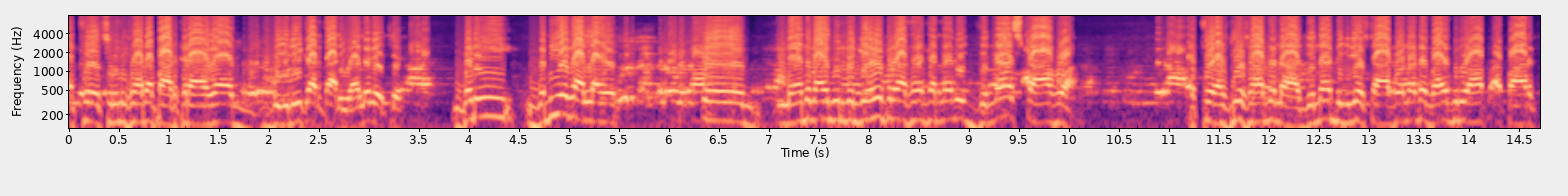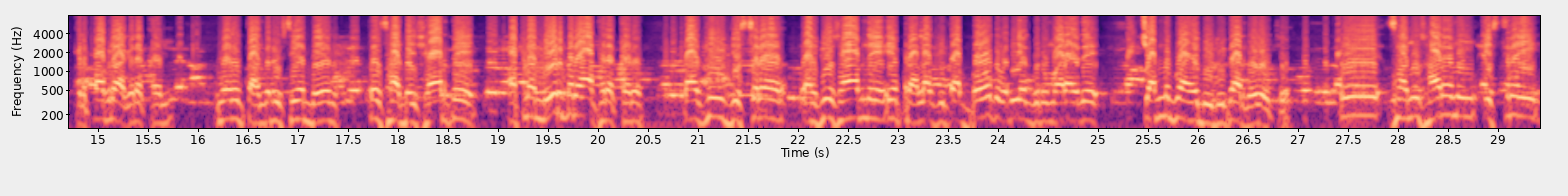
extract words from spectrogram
ਇੱਥੇ ਸੁਖਨੀ ਸਾਹਿਬ ਦਾ ਪਾਠ ਕਰਾਇਆ ਗਿਆ ਬਿਜਲੀ ਘਰ ਧਾਰੀਵਾਲ ਦੇ ਵਿੱਚ ਬੜੀ ਵਧੀਆ ਗੱਲ ਹੈ ਇਹ। ਤੇ ਮੈਂ ਤਾਂ ਵਾਹਿਗੁਰੂ ਦੇ ਅੱਗੇ ਇਹੋ ਪ੍ਰਾਰਥਨਾ ਕਰਦਾ ਵੀ ਜਿੰਨਾ ਸਟਾਫ ਆ ਇੱਥੇ ਐਸਡੀਓ ਸਾਹਿਬ ਦੇ ਨਾਲ ਜਿੰਨਾ ਬਿਜਲੀ ਸਟਾਫ ਉਹਨਾਂ ਤੇ ਵਾਹਿਗੁਰੂ ਆਪ ਅਪਾਰ ਕਿਰਪਾ ਬਣਾ ਕੇ ਰੱਖਣ, ਉਹਨਾਂ ਨੂੰ ਤੰਦਰੁਸਤੀਆਂ ਦੇਣ ਤੇ ਸਾਡੇ ਸ਼ਹਿਰ ਤੇ ਆਪਣਾ ਮਿਹਰ ਭਰਿਆ ਹੱਥ ਰੱਖਣ, ਤਾਂ ਕਿ ਜਿਸ ਤਰ੍ਹਾਂ ਐਸਡੀਓ ਸਾਹਿਬ ਨੇ ਇਹ ਉਪਰਾਲਾ ਕੀਤਾ, ਬਹੁਤ ਵਧੀਆ ਗੁਰੂ ਮਹਾਰਾਜ ਦੇ ਚਰਨ ਪਾਏ ਬਿਜਲੀ ਘਰ ਦੇ ਵਿੱਚ। ਤੇ ਸਾਨੂੰ ਸਾਰਿਆਂ ਨੂੰ ਇਸ ਤਰ੍ਹਾਂ ਹੀ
